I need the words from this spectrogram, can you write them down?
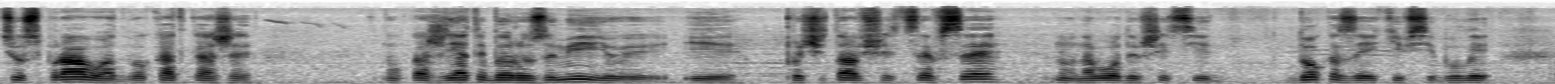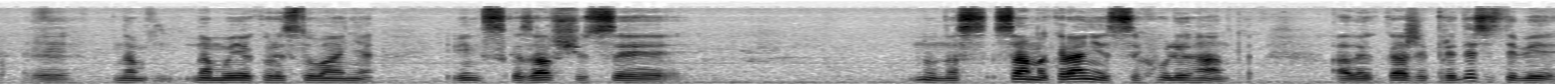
цю справу, адвокат каже, ну каже, я тебе розумію, і прочитавши це все, ну, наводивши ці докази, які всі були е, на, на моє користування, він сказав, що це ну, на саме крайнє це хуліганка. Але каже, прийдеться тобі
